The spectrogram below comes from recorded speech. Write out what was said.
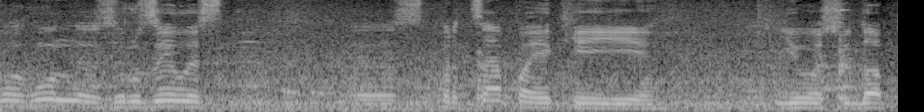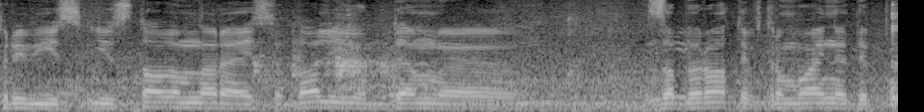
Вагон згрузили з, е, з прицепа, який його сюди привіз, і ставимо на рейси. Далі його будемо е, забирати в трамвайне депо.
